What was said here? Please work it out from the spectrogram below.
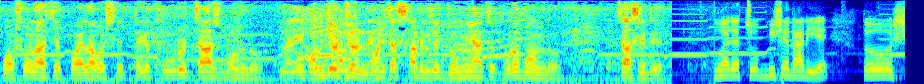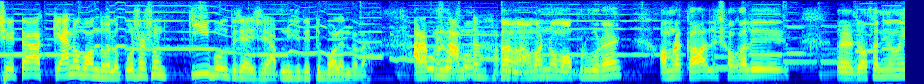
ফসল আছে পয়লা বৈশাখ থেকে পুরো চাষ বন্ধ। মানে এই পুজোর জন্য। পঞ্চাশ ষাট বিঘে জমি আছে পুরো বন্ধ চাষিদের। দু হাজার চব্বিশে দাঁড়িয়ে তো সেটা কেন বন্ধ হলো? প্রশাসন কি বলতে চাইছে? আপনি যদি একটু বলেন দাদা। আর আপনার নামটা হ্যাঁ নামটা? আমার নাম অপূর্ব রায়। আমরা কাল সকালে যথানিয়মে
